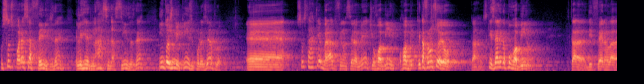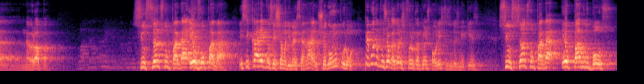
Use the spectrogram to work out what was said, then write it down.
o Santos parece a Fênix, né? Ele renasce das cinzas, né? Em 2015, por exemplo, é... o Santos estava quebrado financeiramente. O Robinho, Robinho quem está falando sou eu. Tá? Se quiser, liga para o Robinho, que está de férias lá na Europa. Se o Santos não pagar, eu vou pagar. Esse cara aí que você chama de mercenário chegou um por um. Pergunta para os jogadores que foram campeões paulistas em 2015. Se o Santos não pagar, eu pago do bolso.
